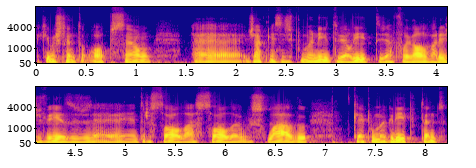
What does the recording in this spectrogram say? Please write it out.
aqui é uma excelente opção. Uh, já conheces Puma Nitro Elite, já falei dela várias vezes, uh, entre a sola, a sola, o solado, que é Puma Grip, portanto,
